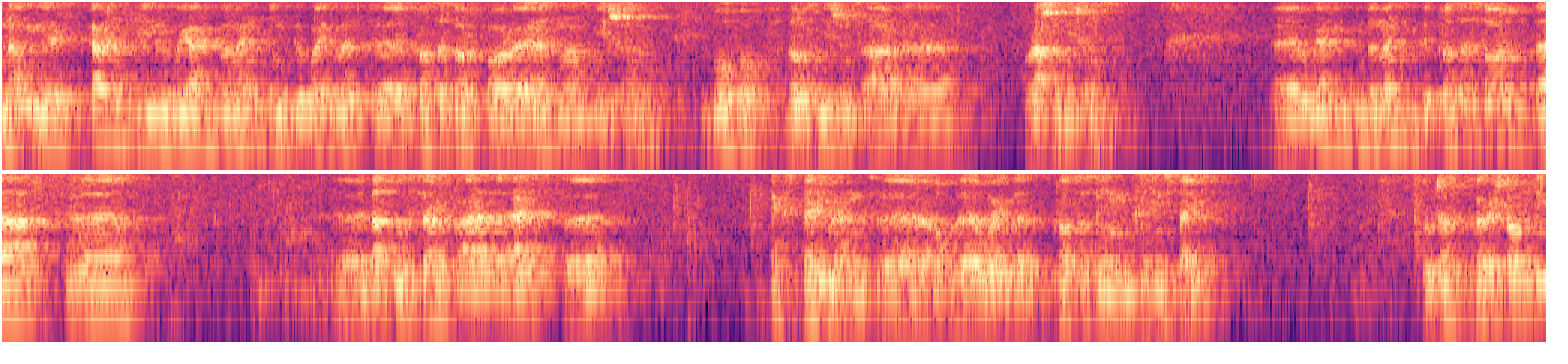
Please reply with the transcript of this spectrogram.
now we currently we are implementing the wavelet uh, processor for a resonance mission. Both of those missions are uh, Russian missions. Uh, we are implementing the processor that uh, that will serve as experiment of the wavelet processing in space. So just very shortly,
